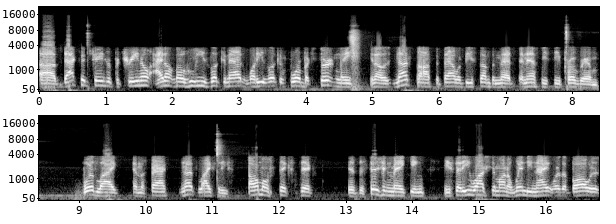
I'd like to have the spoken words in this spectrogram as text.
uh, that could change with Petrino. I don't know who he's looking at and what he's looking for, but certainly, you know, Nutt thought that that would be something that an SEC program would like, and the fact Nutt likes that he's almost six six, his decision making. He said he watched him on a windy night where the ball was,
